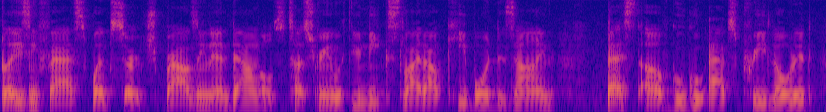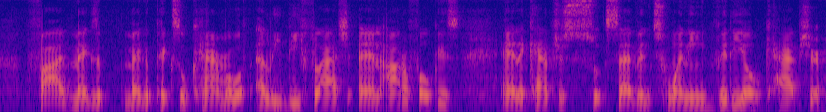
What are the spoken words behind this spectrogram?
Blazing fast web search, browsing and downloads, touchscreen with unique slide out keyboard design, best of Google Apps preloaded, 5 megapixel camera with LED flash and autofocus, and it captures 720 video capture.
